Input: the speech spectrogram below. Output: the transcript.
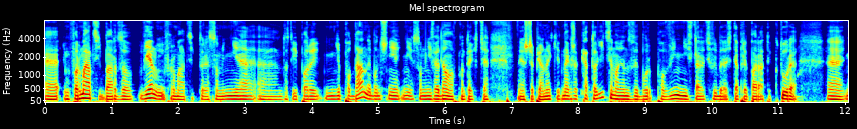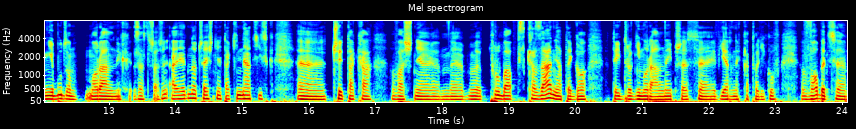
e, informacji, bardzo wielu informacji, które są nie, e, do tej pory nie podane, bądź nie, nie są niewiadome w kontekście e, szczepionek, jednakże katolicy mając wybór powinni starać się wybierać te preparaty, które nie budzą moralnych zastrzeżeń, a jednocześnie taki nacisk, czy taka właśnie próba wskazania tego, tej drogi moralnej przez e, wiernych katolików wobec e,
